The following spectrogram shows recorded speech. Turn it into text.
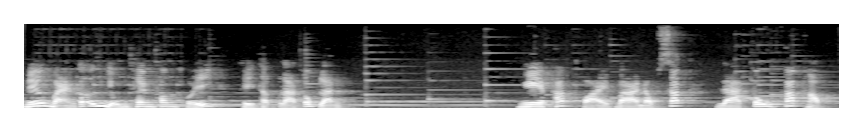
nếu bạn có ứng dụng thêm phong thủy thì thật là tốt lành. Nghe pháp thoại và đọc sách là tu pháp học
